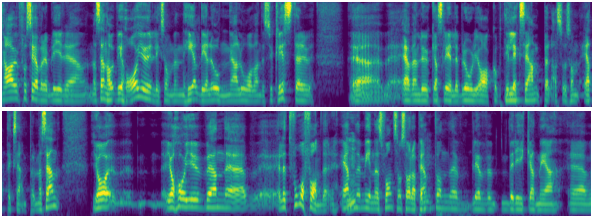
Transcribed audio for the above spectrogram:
Ja, vi får se vad det blir. eh, Men sen har vi har ju liksom en hel del unga lovande cyklister. Eh, även Lukas lillebror Jakob till exempel, alltså som ett exempel. Men sen, jag, jag har ju en, eh, eller två fonder. En Mm. minnesfond som Sara Penton eh, blev berikad med, eh,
